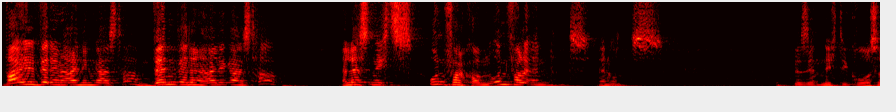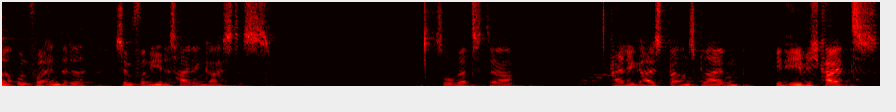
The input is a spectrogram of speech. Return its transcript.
weil wir den Heiligen Geist haben, wenn wir den Heiligen Geist haben. Er lässt nichts unvollkommen, unvollendet in uns. Wir sind nicht die große, unvollendete Symphonie des Heiligen Geistes. So wird der Heilige Geist bei uns bleiben in Ewigkeit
